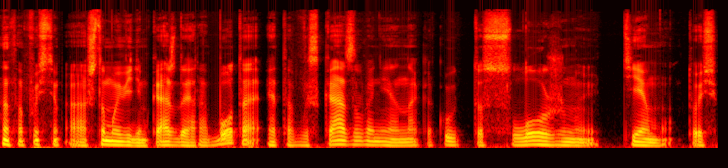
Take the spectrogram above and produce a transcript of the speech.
допустим. А что мы видим? Каждая работа — это высказывание на какую-то сложную тему. То есть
